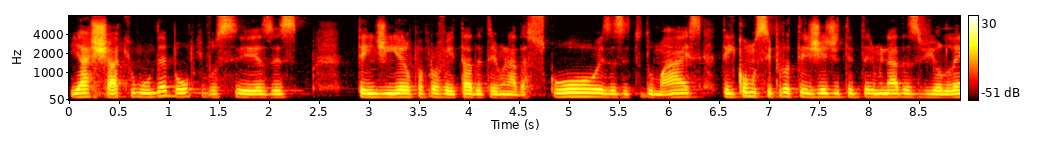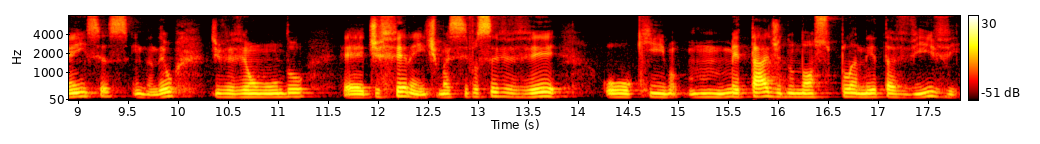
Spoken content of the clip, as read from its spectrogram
e achar que o mundo é bom, porque você às vezes tem dinheiro para aproveitar determinadas coisas e tudo mais, tem como se proteger de determinadas violências, entendeu? De viver um mundo é, diferente. Mas se você viver o que metade do nosso planeta vive,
